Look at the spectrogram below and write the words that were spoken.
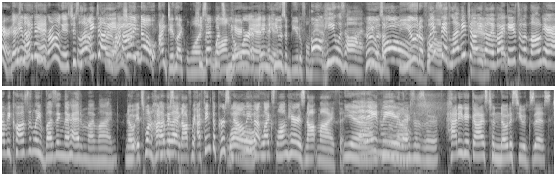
hair? If There's they like it. wrong. It's just Let not me tell you, me. I- Actually, no. I did like one. She said, "What's your man, And opinion?" he was a beautiful oh, man. Oh, he was hot. He was a Oh. beautiful. Listen, let me tell you though, if I But- dated someone with long hair, I'd be constantly buzzing their head in my mind. No, it's 100 percent like- not for me. I think the personality Whoa. that likes long hair is not my thing. Yeah, it ain't me either, sister. How do you get guys to notice you exist?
